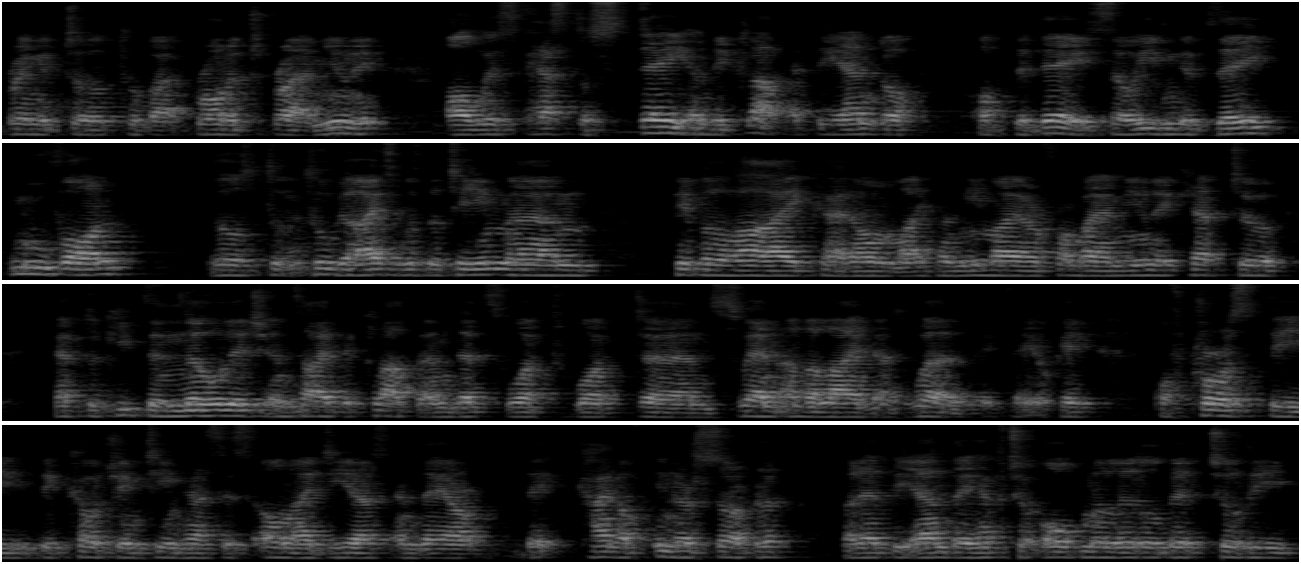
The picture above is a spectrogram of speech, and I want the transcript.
bring it to, to brought it to Bayern Munich, always has to stay in the club at the end of, of the day. So even if they move on, those two, two guys with the team, um, people like I don't know, Michael Niemeyer from Bayern Munich have to have to keep the knowledge inside the club, and that's what what um, Sven underlined as well. They say, okay, of course the the coaching team has its own ideas, and they are the kind of inner circle, but at the end they have to open a little bit to the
